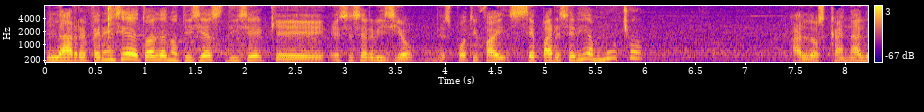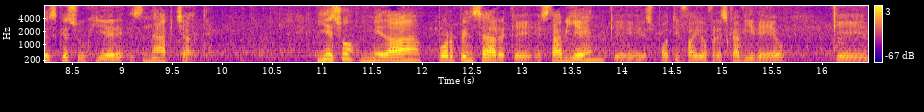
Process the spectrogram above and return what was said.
La referencia de todas las noticias dice que ese servicio de Spotify se parecería mucho a los canales que sugiere Snapchat. Y eso me da por pensar que está bien que Spotify ofrezca video, que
